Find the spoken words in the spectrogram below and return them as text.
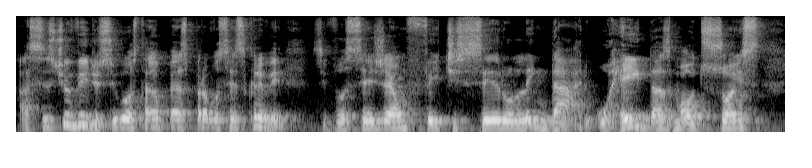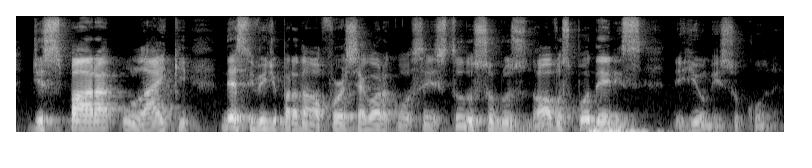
assiste o vídeo. Se gostar eu peço para você inscrever. Se você já é um feiticeiro lendário, o rei das maldições, dispara o like nesse vídeo para dar uma força. E agora com vocês tudo sobre os novos poderes de Ryumei Sukuna.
